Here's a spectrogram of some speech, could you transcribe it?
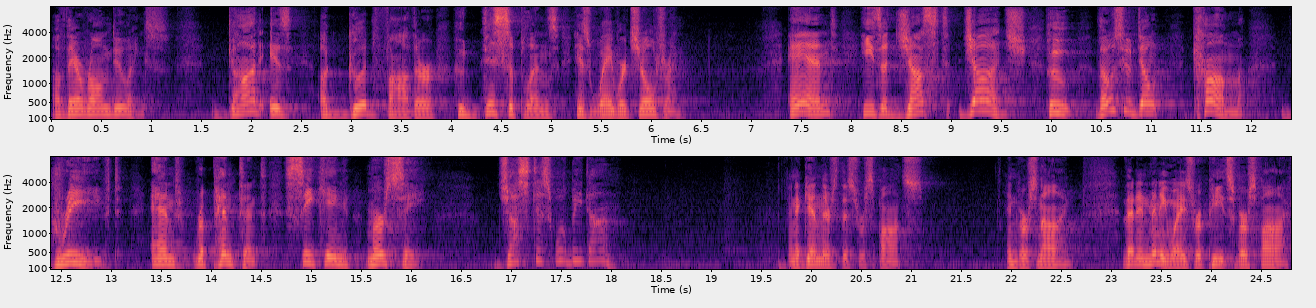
of their wrongdoings. God is a good father who disciplines his wayward children. And he's a just judge who, those who don't come grieved and repentant, seeking mercy, justice will be done. And again, there's this response in verse 9 that in many ways repeats verse 5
